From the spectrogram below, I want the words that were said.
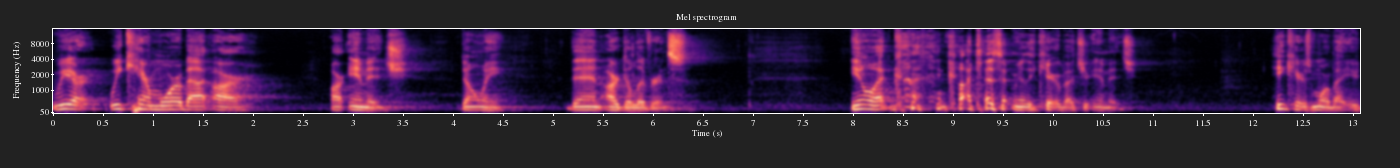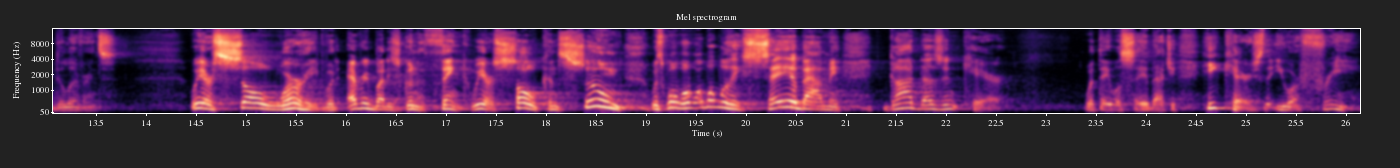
we, are, we care more about our, our image, don't we, than our deliverance. You know what? God doesn't really care about your image, He cares more about your deliverance. We are so worried what everybody's going to think. We are so consumed with what, what, what will they say about me? God doesn't care what they will say about you. He cares that you are free.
